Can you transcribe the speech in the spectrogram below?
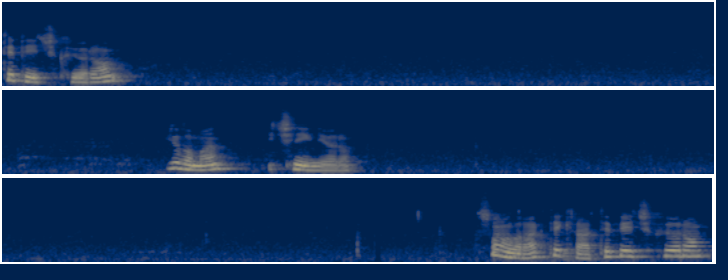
Tepeye çıkıyorum. Yuvamın içine iniyorum. Son olarak tekrar tepeye çıkıyorum.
